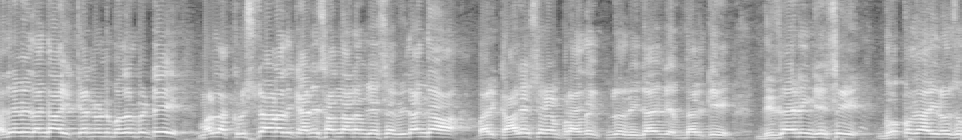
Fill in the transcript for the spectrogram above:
అదేవిధంగా ఇక్కడి నుండి మొదలుపెట్టి మళ్ళీ కృష్ణానదికి అనుసంధానం చేసే విధంగా మరి కాళేశ్వరం ప్రాజెక్టును డిజైన్ దానికి డిజైనింగ్ చేసి గొప్పగా ఈరోజు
